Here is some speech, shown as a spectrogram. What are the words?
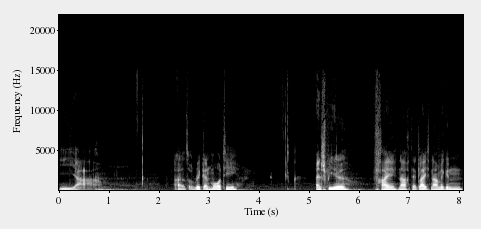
Ja. Also Rick and Morty. Ein Spiel frei nach der gleichnamigen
